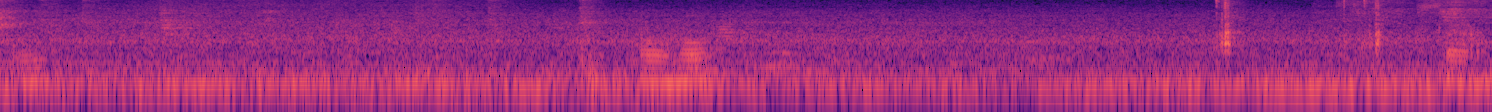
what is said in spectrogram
องอ๋อฮะสาม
